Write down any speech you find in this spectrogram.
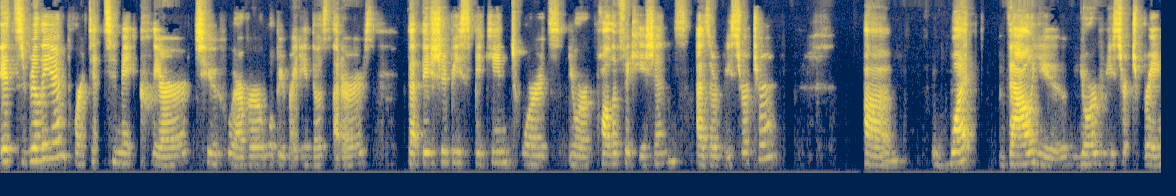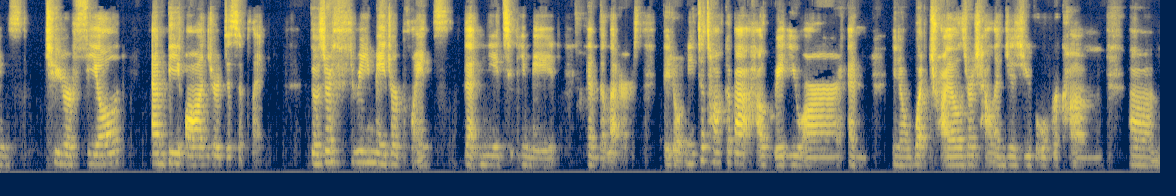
it's really important to make clear to whoever will be writing those letters that they should be speaking towards your qualifications as a researcher, um, what value your research brings to your field and beyond your discipline. Those are three major points that need to be made in the letters. They don't need to talk about how great you are and you know what trials or challenges you've overcome. Um,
